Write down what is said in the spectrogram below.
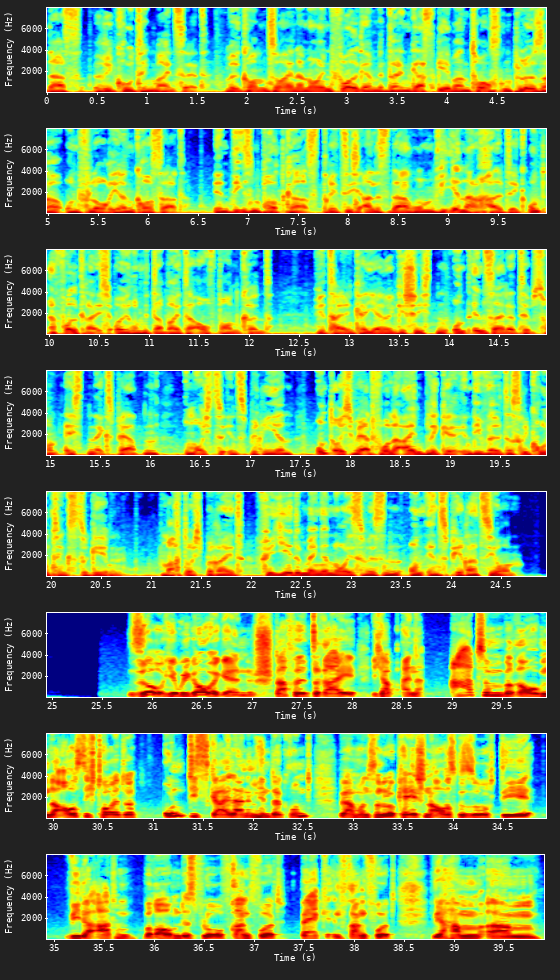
Das Recruiting Mindset. Willkommen zu einer neuen Folge mit deinen Gastgebern Thorsten Plöser und Florian Grossart. In diesem Podcast dreht sich alles darum, wie ihr nachhaltig und erfolgreich eure Mitarbeiter aufbauen könnt. Wir teilen Karrieregeschichten und Insider-Tipps von echten Experten, um euch zu inspirieren und euch wertvolle Einblicke in die Welt des Recruitings zu geben. Macht euch bereit für jede Menge neues Wissen und Inspiration. So, here we go again. Staffel 3. Ich habe eine atemberaubende Aussicht heute und die Skyline im Hintergrund. Wir haben uns eine Location ausgesucht, die wieder atemberaubend ist, Flo. Frankfurt, back in Frankfurt. Wir haben ähm,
